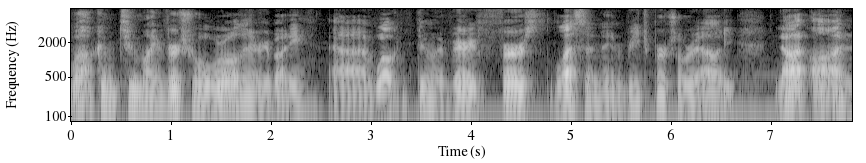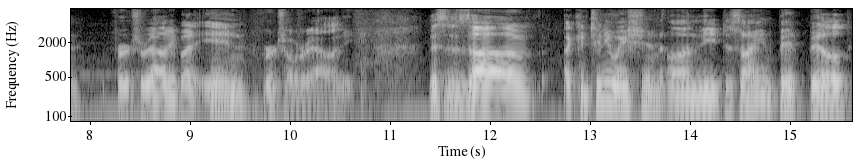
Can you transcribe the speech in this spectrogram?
Welcome to my virtual world, everybody. Uh, welcome to my very first lesson in Reach Virtual Reality. Not on virtual reality, but in virtual reality. This is uh, a continuation on the design, bid, build,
